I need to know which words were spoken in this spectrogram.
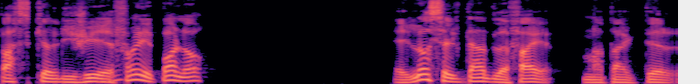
parce que l'IGF-1 n'est pas là. Et là, c'est le temps de le faire en tant que tel.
